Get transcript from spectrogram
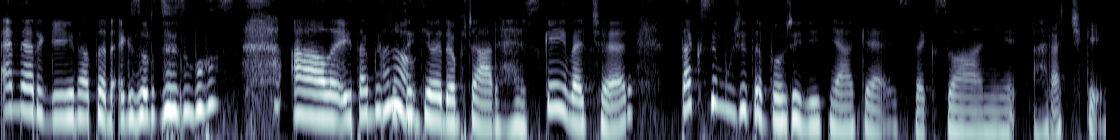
energii na ten exorcismus, ale i tak byste Ano. si chtěli dopřát hezký večer, tak si můžete pořídit nějaké sexuální hračky.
